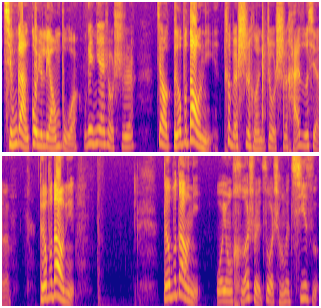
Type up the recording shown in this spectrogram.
情感过于凉薄。我给你念一首诗，叫《得不到你》，特别适合你。这首诗孩子写的，《得不到你》。得不到你，我用河水做成了妻子；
